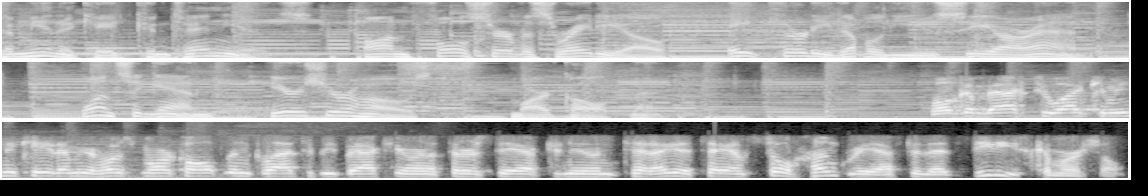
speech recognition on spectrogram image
Communicate continues on Full Service Radio, 830 WCRN. Once again, here's your host, Mark Altman. Welcome back to I Communicate. I'm your host, Mark Altman. Glad to be back here on a Thursday afternoon. Ted, I got to tell you, I'm so hungry after that ZD's commercial.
